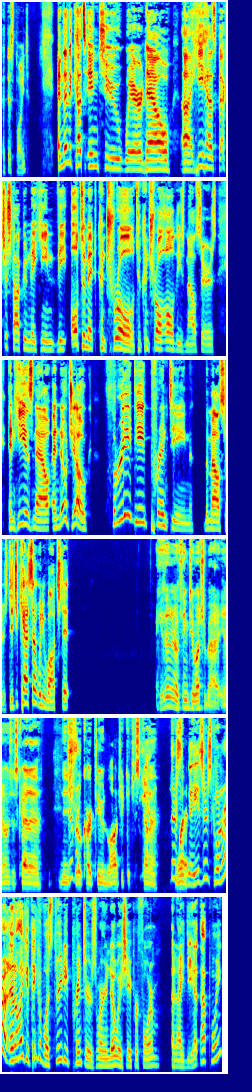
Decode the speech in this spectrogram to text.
at this point. And then it cuts into where now uh, he has Baxter Stockman making the ultimate control to control all these mousers. And he is now, and no joke, 3D printing the mousers. Did you catch that when you watched it? I guess I didn't know think too much about it. You know, it was just kind of Ninja Turtle like, cartoon logic. It just kind of. Yeah, there's went. lasers going around. And all I could think of was 3D printers were in no way, shape, or form an idea at that point.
